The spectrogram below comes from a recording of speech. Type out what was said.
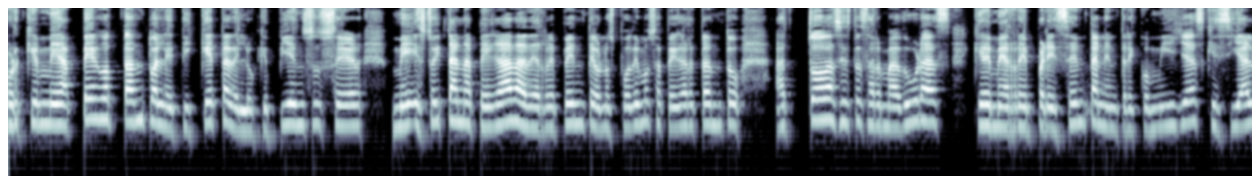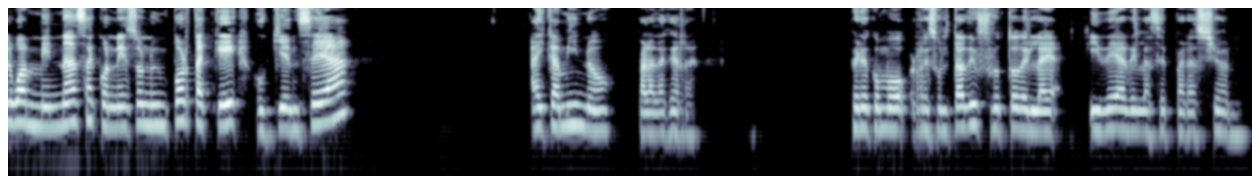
porque me apego tanto a la etiqueta de lo que pienso ser, me estoy tan apegada de repente o nos podemos apegar tanto a todas estas armaduras que me representan entre comillas, que si algo amenaza con eso, no importa qué o quién sea, hay camino para la guerra. Pero como resultado y fruto de la idea de la separación,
